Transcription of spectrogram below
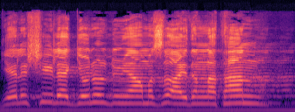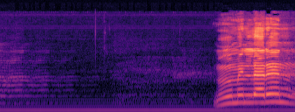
gelişiyle gönül dünyamızı aydınlatan, müminlerin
